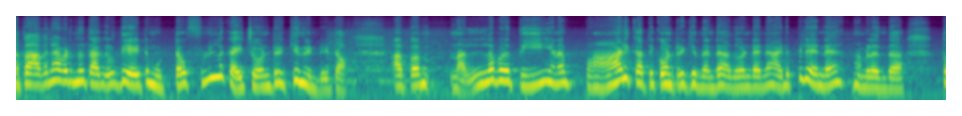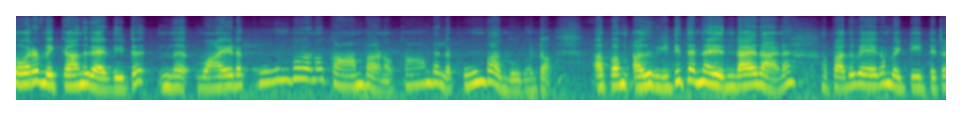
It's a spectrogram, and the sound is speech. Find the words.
അപ്പോൾ അവൻ അവിടെ നിന്ന് തകൃതിയായിട്ട് മുട്ട ഫുള്ള് കഴിച്ചുകൊണ്ടിരിക്കുന്നുണ്ട് കേട്ടോ അപ്പം നല്ലപോലെ തീ ഇങ്ങനെ പാളി കത്തിക്കൊണ്ടിരിക്കുന്നുണ്ട്. അതുകൊണ്ട് തന്നെ അടുപ്പിൽ തന്നെ നമ്മളെന്താ തോരൻ വെക്കാമെന്ന് കരുതിയിട്ട് ഇന്ന് വാഴയുടെ കൂമ്പാണോ കാമ്പാണോ? കാമ്പല്ല കൂമ്പാന്ന് തോന്നുന്നു കേട്ടോ അപ്പം അത് വീട്ടിൽ തന്നെ ഉണ്ടായതാണ് അപ്പോൾ അത് വേഗം വെട്ടിയിട്ടിട്ട്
